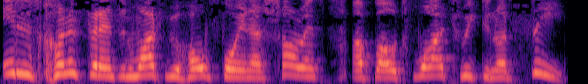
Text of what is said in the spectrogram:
It is confidence in what we hope for and assurance about what we do not see.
